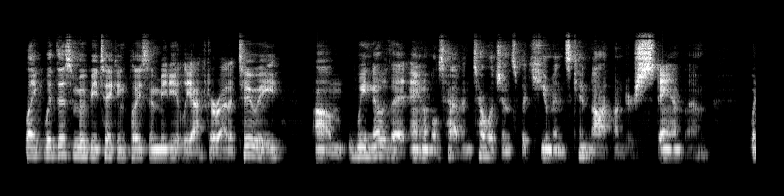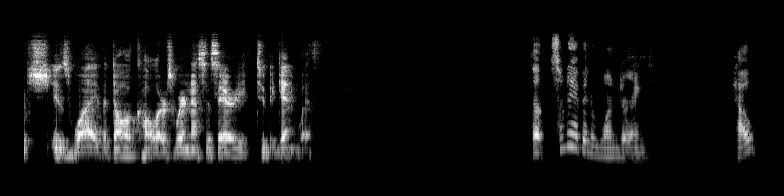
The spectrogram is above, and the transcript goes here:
like with this movie taking place immediately after Ratatouille, um, we know that animals have intelligence, but humans cannot understand them, which is why the dog collars were necessary to begin with. Though someday I've been wondering, how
